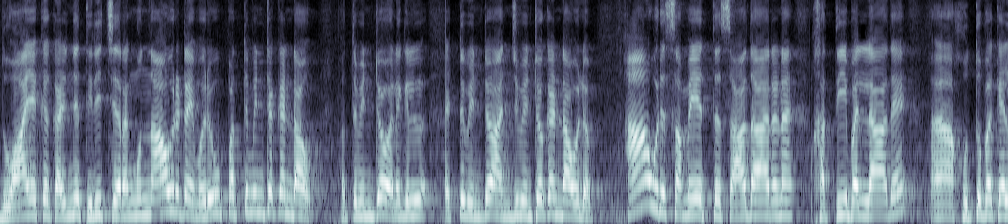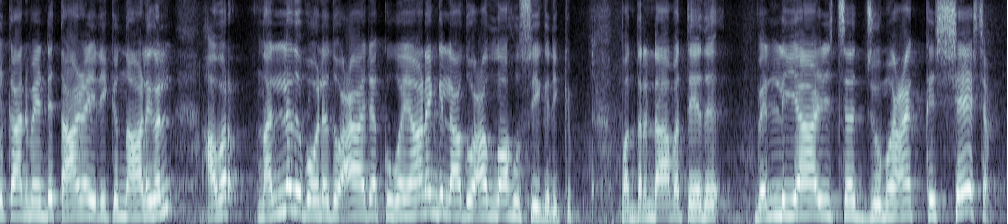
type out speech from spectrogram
ദ്വായൊക്കെ കഴിഞ്ഞ് തിരിച്ചിറങ്ങുന്ന ആ ഒരു ടൈം ഒരു പത്ത് മിനിറ്റ് ഒക്കെ ഉണ്ടാവും. പത്ത് മിനിറ്റോ അല്ലെങ്കിൽ എട്ട് മിനിറ്റോ അഞ്ച് മിനിറ്റോ ഒക്കെ ഉണ്ടാവുമല്ലോ. ആ ഒരു സമയത്ത് സാധാരണ ഹത്തീബല്ലാതെ ഹുത്തുബ കേൾക്കാൻ വേണ്ടി താഴെ ഇരിക്കുന്ന ആളുകൾ അവർ നല്ലതുപോലെ ദുആരക്കുകയാണെങ്കിൽ ആ ദുആ അള്ളാഹു സ്വീകരിക്കും. പന്ത്രണ്ടാമത്തേത് വെള്ളിയാഴ്ച ജുമാക്ക് ശേഷം.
